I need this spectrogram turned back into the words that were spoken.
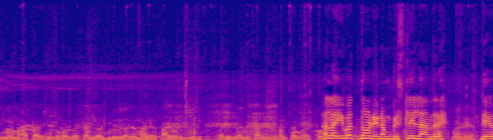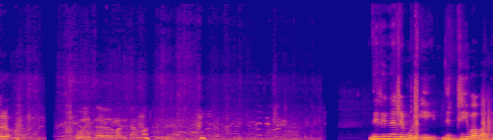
ನಿಮ್ಮನ್ನು ಮಾತಾಡಿ ದುರ್ಗ ಬರ್ಬೇಕು ಅಮ್ಮನವ್ರು ಬಿಡುದಿಲ್ಲ ನೀವು ಮನೇಲಿ ಕಾಯಿ ಹೊಡಿತೀರಿ. ಅಲ್ಲಿ ಅಂತ ಇವತ್ತು ನೋಡಿ ನಮ್ಗೆ ಬಿಸಿಲಿಲ್ಲ ಅಂದ್ರೆ ದೇವ್ರು. ನೀರಿನಲ್ಲೇ ಮುಳುಗಿ ನಿರ್ಜೀವವಾದ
